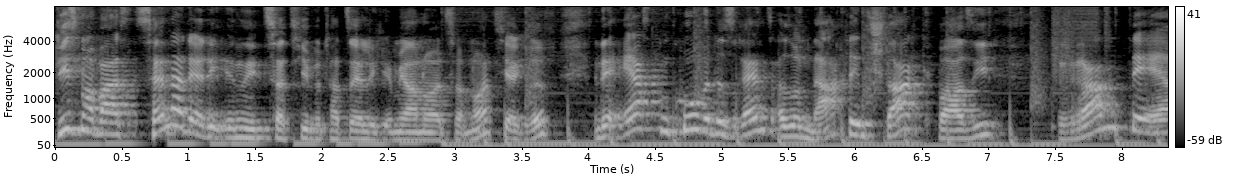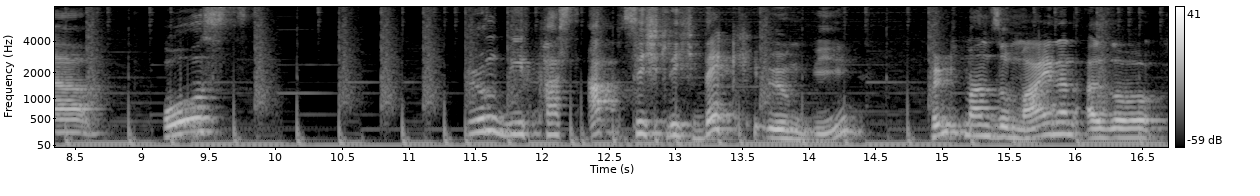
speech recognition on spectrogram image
Diesmal war es Senna, der die Initiative tatsächlich im Jahr 1990 ergriff. In der ersten Kurve des Rennens, also nach dem Start quasi, rammte er Prost irgendwie fast absichtlich weg irgendwie. Könnte man so meinen. Also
